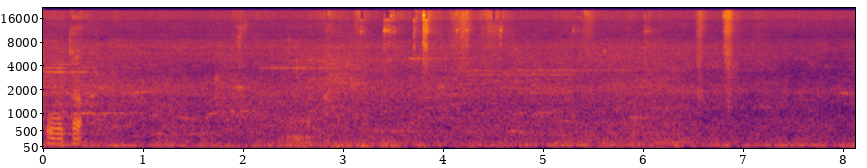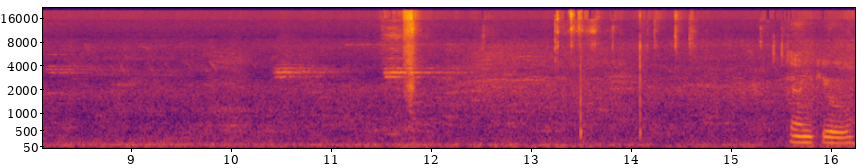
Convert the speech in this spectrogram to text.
పూత. Thank you.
